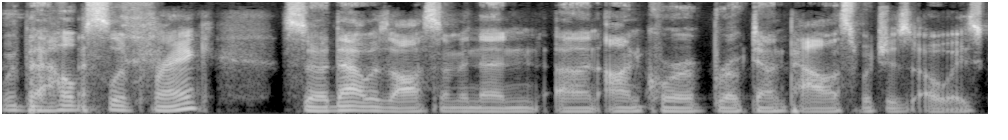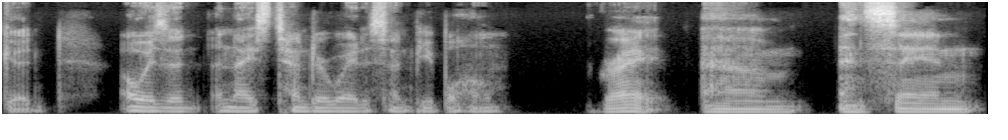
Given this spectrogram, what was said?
with the help slip Frank? So that was awesome. And then uh, an encore of Broke Down Palace, which is always good. Always a, a nice tender way to send people home. Right. Um, and saying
